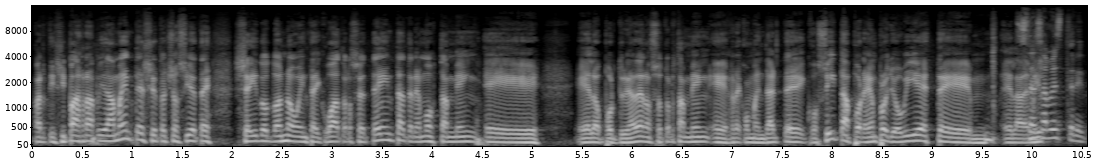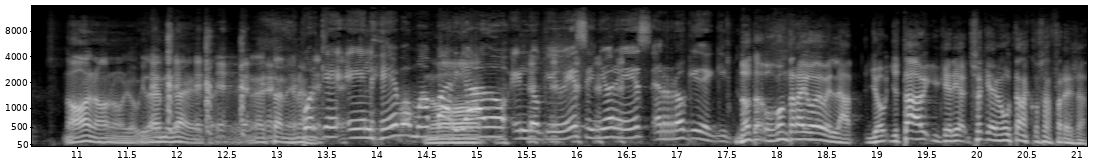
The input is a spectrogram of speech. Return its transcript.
participa rápidamente. 787-622-9470. Tenemos también eh, eh, la oportunidad de nosotros también eh, recomendarte cositas. Por ejemplo, yo vi este. la de Sesame Street. No, no, no, yo vi la de Mila, esta, esta nena. Porque el jevo más No. variado en lo que ve, señores, es Rocky de Kid. No, te lo contrario de verdad. Yo, yo estaba y quería, sé que me gustan las cosas fresas.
